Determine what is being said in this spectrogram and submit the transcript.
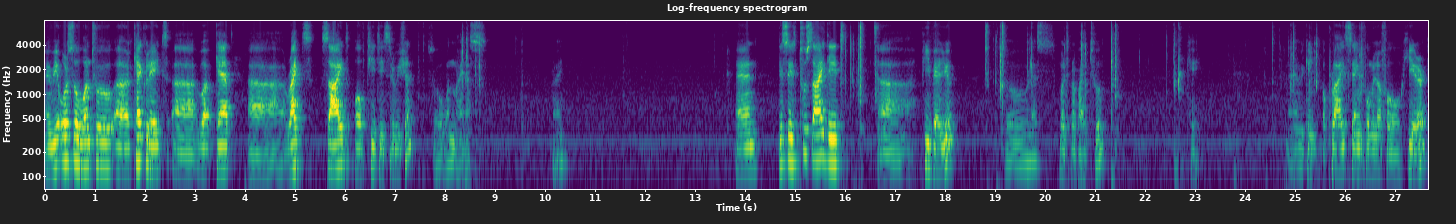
and we also want to uh, calculate uh, get uh, right side of t distribution so 1 minus right and this is two-sided uh, p-value so let's multiply by 2 okay. And we can apply same formula for here.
